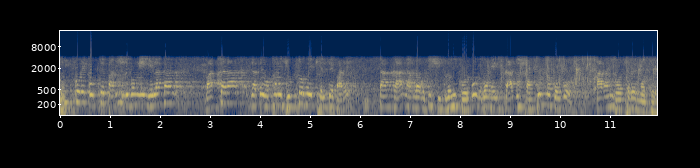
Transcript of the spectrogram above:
ঠিক করে করতে পারি এবং এই এলাকার বাচ্চারা যাতে ওখানে যুক্ত হয়ে খেলতে পারে, তার কাজ আমরা অতি শীঘ্রই করব এবং এই কাজ সম্পূর্ণ করব আগামী বছরের মধ্যে।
